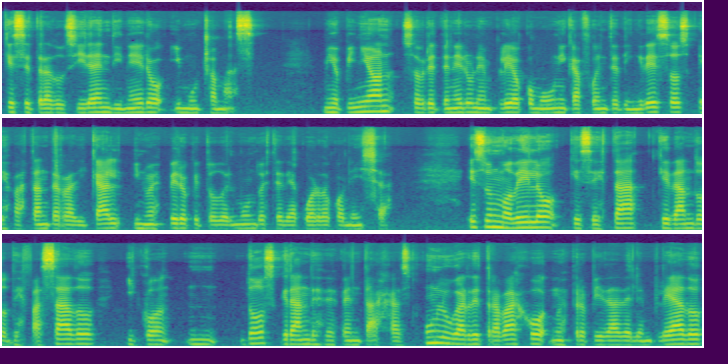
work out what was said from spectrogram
que se traducirá en dinero y mucho más. Mi opinión sobre tener un empleo como única fuente de ingresos es bastante radical y no espero que todo el mundo esté de acuerdo con ella. Es un modelo que se está quedando desfasado y con dos grandes desventajas. Un lugar de trabajo no es propiedad del empleado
